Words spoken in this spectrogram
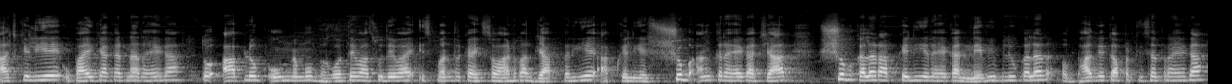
आज के लिए उपाय क्या करना रहेगा? तो आप लोग ओम नमो भगवते वासुदेवाय, इस मंत्र का 108 बार जाप करिए। आपके लिए शुभ अंक रहेगा चार, शुभ कलर आपके लिए रहेगा, नेवी ब्लू कलर और भाग्य का प्रतिशत रहेगा।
